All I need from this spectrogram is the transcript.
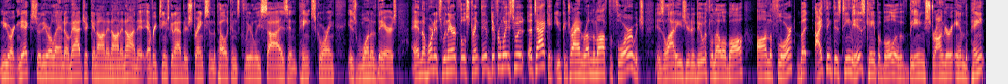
New York Knicks or the Orlando Magic and on and on and on. Every team's going to have their strengths, and the Pelicans clearly size and paint scoring is one of theirs. And the Hornets, when they're at full strength, they have different ways to attack it. You can try and run them off the floor, which is a lot easier to do with LaMelo Ball on the floor. But I think this team is capable of being stronger in the paint,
